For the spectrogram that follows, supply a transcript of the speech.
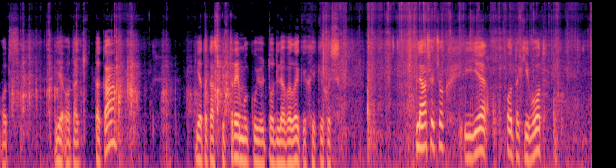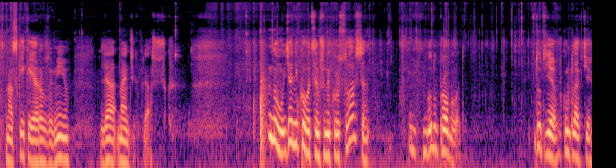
От є отак, така. Є така з підтримкою, то для великих якихось пляшечок. І є отакі от, наскільки я розумію, для менших пляшечок. Ну, я ніколи цим ще не користувався. Буду пробувати. Тут є в комплекті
